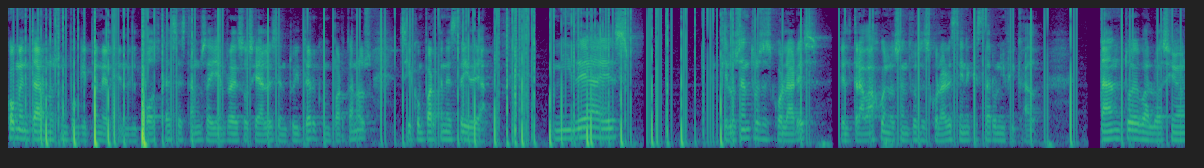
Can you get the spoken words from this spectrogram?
comentarnos un poquito en el, en el podcast. Estamos ahí en redes sociales, en Twitter. Compártanos si comparten esta idea. Mi idea es que los centros escolares, el trabajo en los centros escolares tiene que estar unificado. Tanto evaluación,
